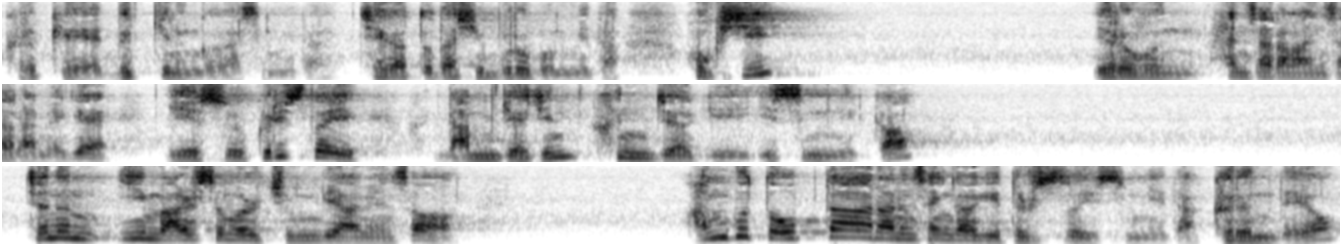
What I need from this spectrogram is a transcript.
그렇게 느끼는 것 같습니다. 제가 또다시 물어봅니다. 혹시 여러분 한 사람 한 사람에게 예수 그리스도의 남겨진 흔적이 있습니까? 저는 이 말씀을 준비하면서 아무것도 없다라는 생각이 들 수도 있습니다. 그런데요,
